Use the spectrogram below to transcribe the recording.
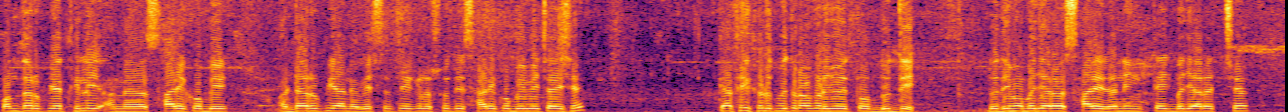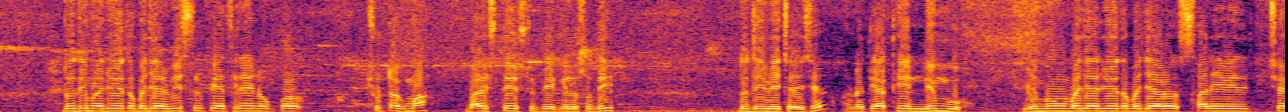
પંદર રૂપિયાથી લઈ અને સારી કોબી અઢાર રૂપિયા અને વીસ રૂપિયા કિલો સુધી સારી કોબી વેચાય છે. ત્યાંથી ખેડૂત મિત્રો આગળ જોઈએ તો દૂધી. દૂધીમાં બજાર હવે સારી રનિંગ તેજ બજાર જ છે. દૂધીમાં જોઈએ તો બજાર વીસ રૂપિયાથી લઈને ઉપર છૂટકમાં બાવીસ ત્રેવીસ રૂપિયા કિલો સુધી દૂધી વેચાય છે. અને ત્યાંથી લીંબુ. લીંબુમાં બજાર જોઈએ તો બજાર સારી છે.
